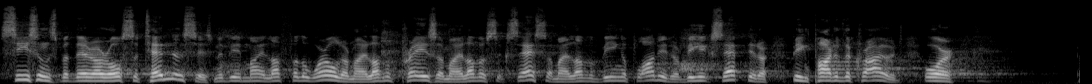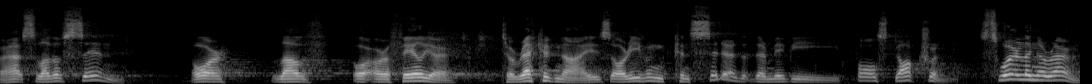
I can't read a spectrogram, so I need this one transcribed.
seasons, but there are also tendencies. Maybe my love for the world, or my love of praise, or my love of success, or my love of being applauded, or being accepted, or being part of the crowd, or perhaps love of sin, or love or, or a failure to recognize or even consider that there may be false doctrine swirling around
